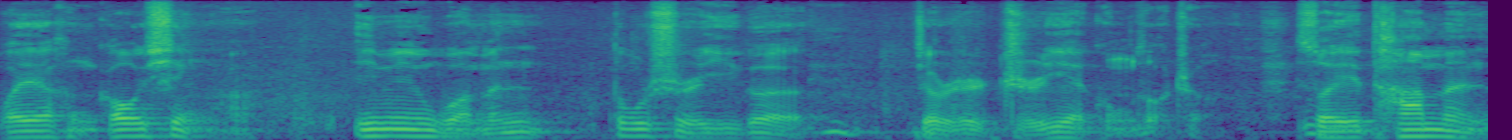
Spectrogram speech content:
我也很高兴啊，因为我们都是一个就是职业工作者，所以他们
